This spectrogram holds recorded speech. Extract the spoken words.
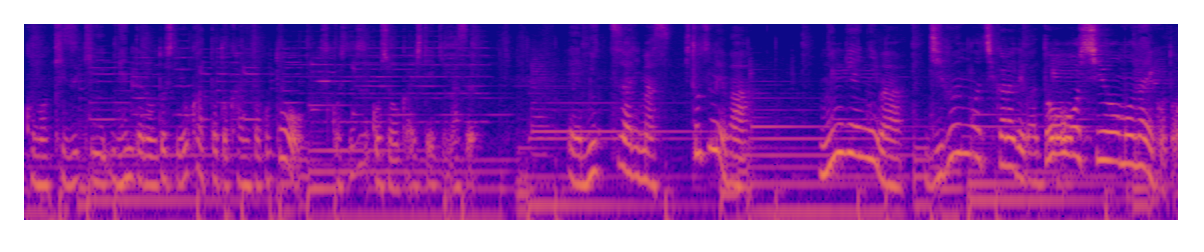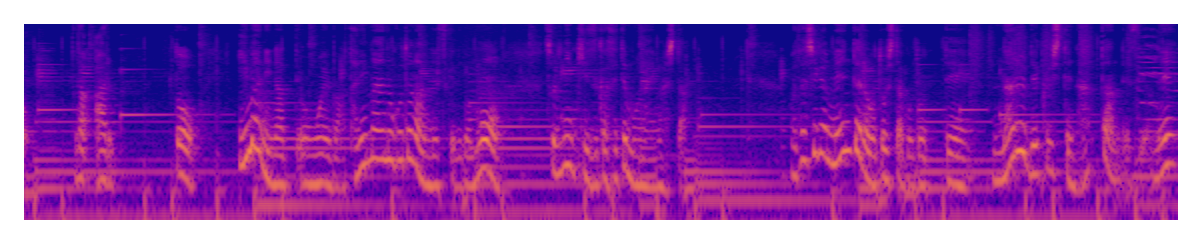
この気づきメンタルを落としてよかったと感じたことを少しずつご紹介していきます。えー、3つあります。1つ目は人間には自分の力ではどうしようもないことがあると今になって思えば当たり前のことなんですけれどもそれに気づかせてもらいました私がメンタルを落としたことってなるべくしてなったんですよね、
